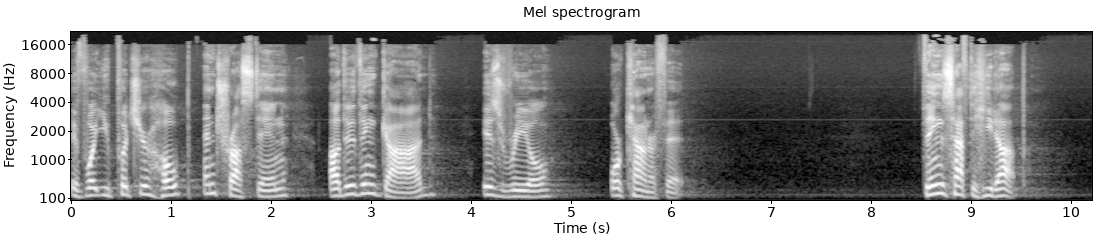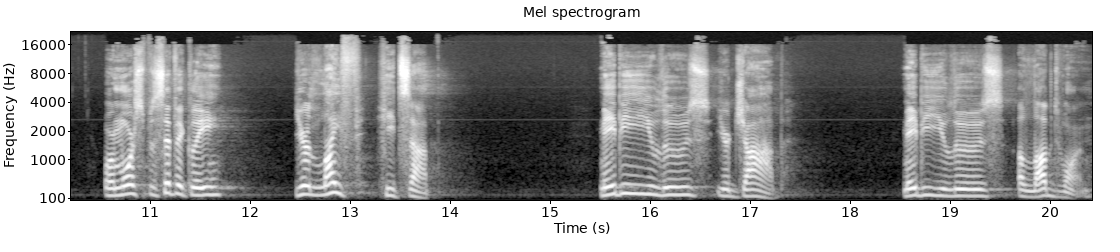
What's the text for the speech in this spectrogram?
if what you put your hope and trust in, other than God, is real or counterfeit? Things have to heat up. Or more specifically, your life heats up. Maybe you lose your job. Maybe you lose a loved one.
